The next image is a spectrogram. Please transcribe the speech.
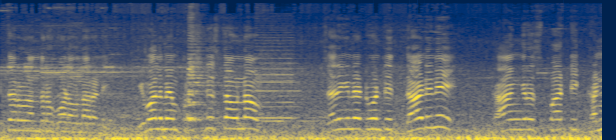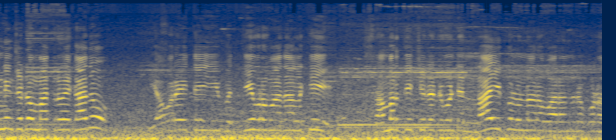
ఇతరులందరూ కూడా ఉన్నారని. ఇవాళ మేము ప్రశ్నిస్తూ ఉన్నాం జరిగినటువంటి దాడిని కాంగ్రెస్ పార్టీ ఖండించడం మాత్రమే కాదు ఎవరైతే ఈ తీవ్రవాదాలకి సమర్థించినటువంటి నాయకులు ఉన్నారో వారందరూ కూడా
